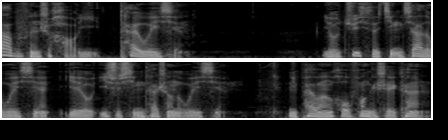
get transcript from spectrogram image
大部分是好意，太危险有具体的井下的危险，也有意识形态上的危险。你拍完后放给谁看？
